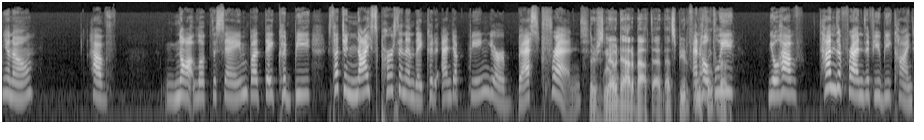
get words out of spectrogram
you know, have not look the same, but they could be such a nice person and they could end up being your best friend. There's no doubt about that. That's beautiful. And to think about. hopefully you'll have tons of friends if you be kind.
